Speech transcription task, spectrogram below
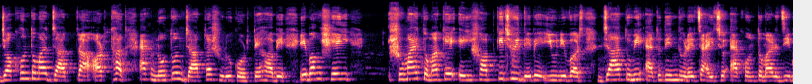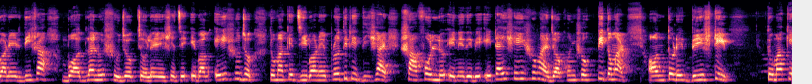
যখন তোমার যাত্রা অর্থাৎ এক নতুন যাত্রা শুরু করতে হবে এবং সেই সময় তোমাকে এই সব কিছুই দেবে ইউনিভার্স যা তুমি এতদিন ধরে চাইছো। এখন তোমার জীবনের দিশা বদলানোর সুযোগ চলে এসেছে এবং এই সুযোগ তোমাকে জীবনের প্রতিটি দিশায় সাফল্য এনে দেবে। এটাই সেই সময় যখন শক্তি তোমার অন্তরের দৃষ্টি তোমাকে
